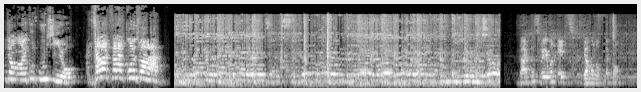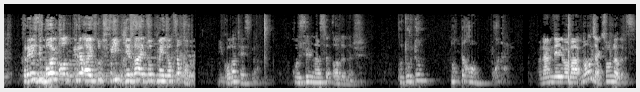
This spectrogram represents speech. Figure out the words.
Hocam Aykut uçuyor. Salak salak konuşma lan. darknessraven.yahoo.com Crazyboy alt biri Aykut feed ceza et hotmail.com Nikola Tesla Gusül nasıl alınır? Kudurdum.com Bu kadar. Önemli değil baba. Ne olacak? Sonra alırız.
